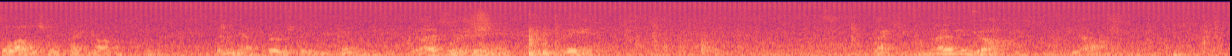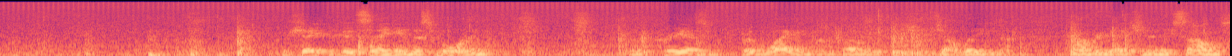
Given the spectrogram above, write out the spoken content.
so I just want to thank God for that. But yeah, Brother Steve, you come. God bless you. Amen. Thank you for minding God. Appreciate the good singing this morning. Brother Chris, Brother Wayne, Brother Bo, we appreciate y'all leading the congregation in these songs.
